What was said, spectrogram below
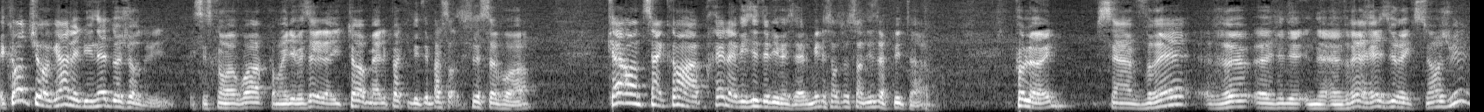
Et quand tu regardes les lunettes d'aujourd'hui, et c'est ce qu'on va voir, comment il il a eu tort, mais à l'époque il n'était pas censé savoir, 45 ans après la visite de Livezel, 1970 à plus tard, Pologne, c'est un vrai, euh, une vraie résurrection juive.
